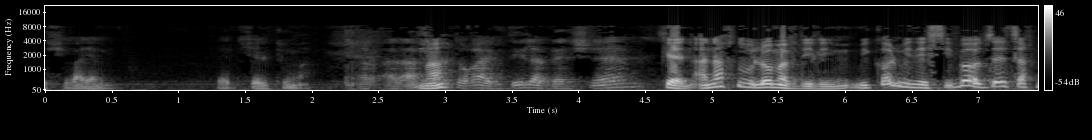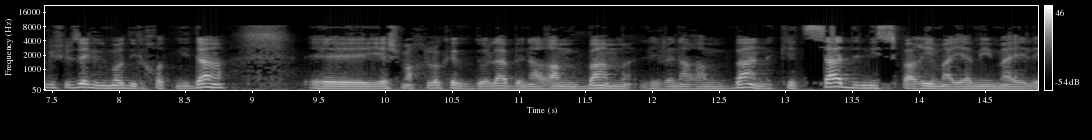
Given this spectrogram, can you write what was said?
שבעה ימים של טומאה. על אף? שהתורה הבדילה בין שניהם, כן, אנחנו לא מבדילים, מכל מיני סיבות, זה צריך בשביל זה ללמוד הלכות נידה. אה, יש מחלוקת גדולה בין הרמב"ם לבין הרמב"ן, כיצד נספרים הימים האלה,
